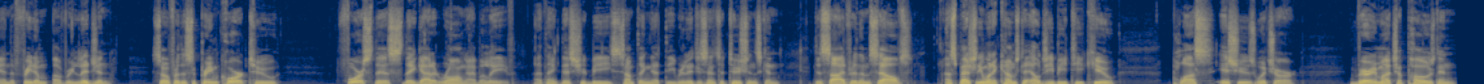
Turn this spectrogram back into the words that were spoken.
and the freedom of religion. So, for the Supreme Court to force this, they got it wrong, I believe. I think this should be something that the religious institutions can decide for themselves, especially when it comes to LGBTQ plus issues, which are very much opposed in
